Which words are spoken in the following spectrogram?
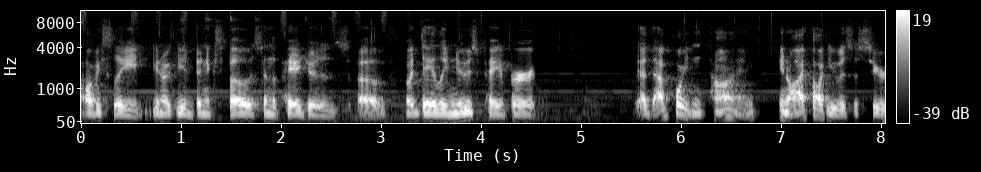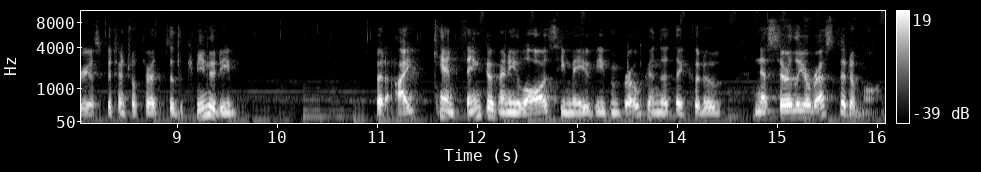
Obviously, you know, he had been exposed in the pages of a daily newspaper. At that point in time, you know, I thought he was a serious potential threat to the community. But I can't think of any laws he may have even broken that they could have necessarily arrested him on.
